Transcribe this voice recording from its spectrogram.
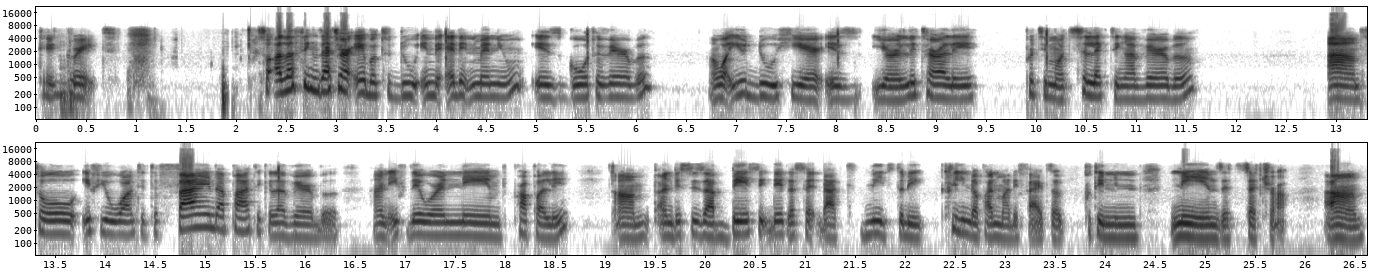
Okay, great. So other things that you're able to do in the edit menu is go to variable. And what you do here is you're literally pretty much selecting a variable. Um, so if you wanted to find a particular variable and if they were named properly, um, and this is a basic data set that needs to be cleaned up and modified, so putting in names, etc. Um,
